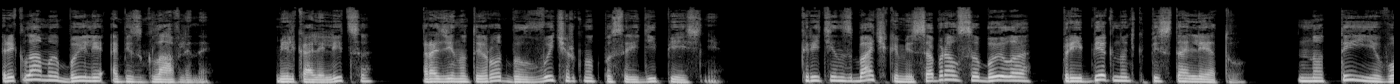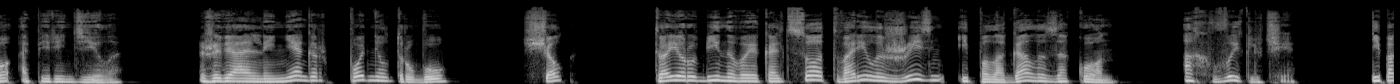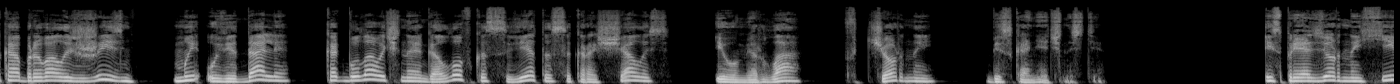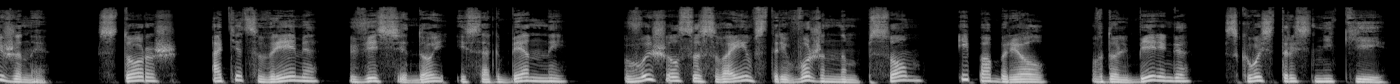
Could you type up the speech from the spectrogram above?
Рекламы были обезглавлены. Мелькали лица, Разинутый рот был вычеркнут посреди песни. Кретин с бачками собрался было прибегнуть к пистолету, но ты его опередила. Живиальный негр поднял трубу. Щелк. Твое рубиновое кольцо творило жизнь и полагало закон. Ах, выключи! И пока обрывалась жизнь, мы увидали как булавочная головка света сокращалась и умерла в черной бесконечности. Из приозерной хижины сторож, отец время, весь седой и согбенный, вышел со своим встревоженным псом и побрел вдоль берега сквозь тростники.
